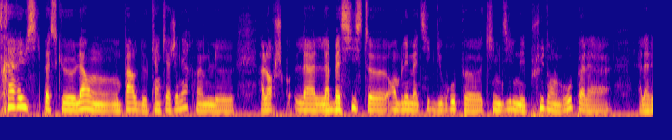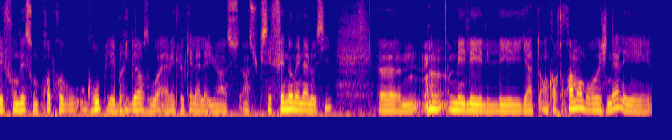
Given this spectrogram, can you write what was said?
Très réussi parce que là on, on, parle de quinquagénaire quand même. Le, alors je, la, la, bassiste euh, emblématique du groupe euh, Kim Deal n'est plus dans le groupe. Elle, a, elle avait fondé son propre groupe, les Breeders, avec lequel elle a eu un, succès phénoménal aussi. Euh, mais il les, les, y a encore trois membres originels et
